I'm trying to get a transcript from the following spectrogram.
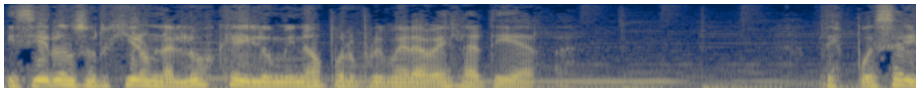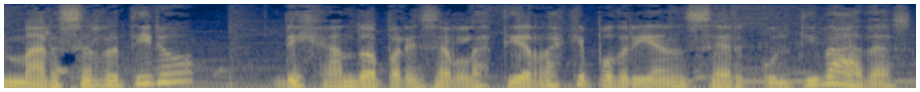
Hicieron surgir una luz que iluminó por primera vez la tierra. Después el mar se retiró dejando aparecer las tierras que podrían ser cultivadas,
